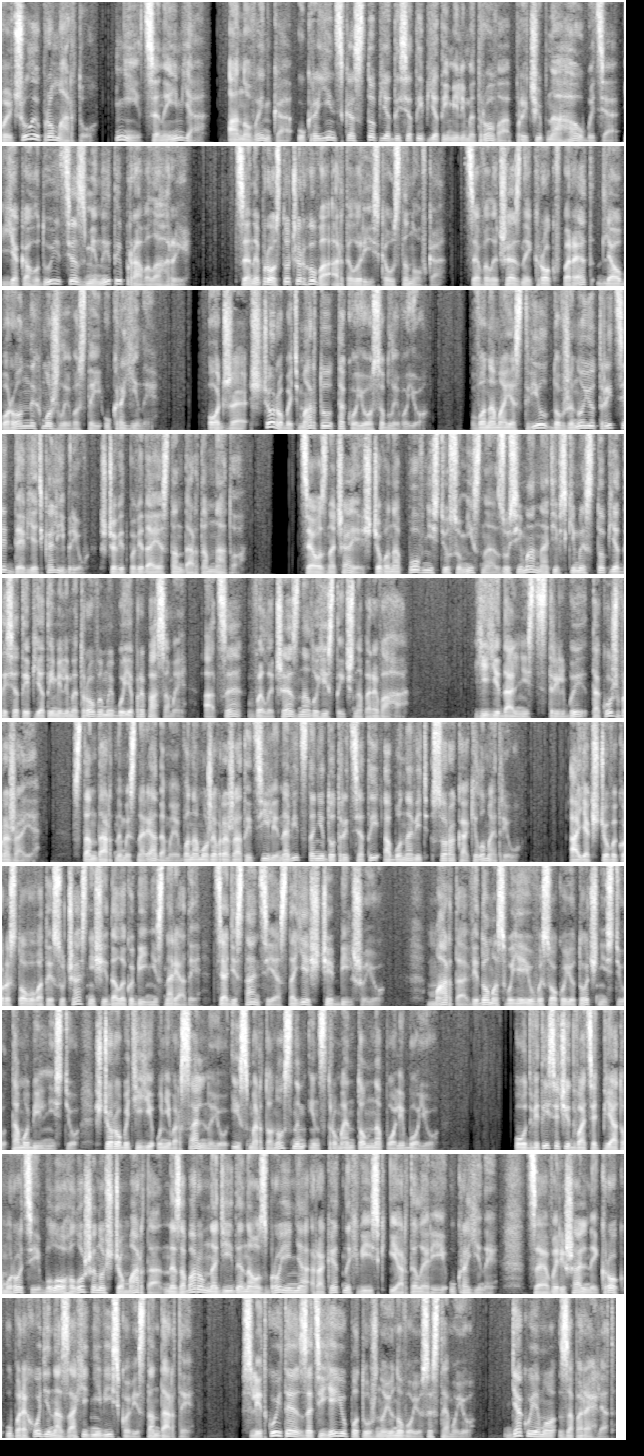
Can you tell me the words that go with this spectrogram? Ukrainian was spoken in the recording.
Ви чули про Марту? Ні, це не ім'я. А новенька українська 155-мм причіпна гаубиця, яка годується змінити правила гри. Це не просто чергова артилерійська установка. Це величезний крок вперед для оборонних можливостей України. Отже, що робить Марту такою особливою? Вона має ствіл довжиною 39 калібрів, що відповідає стандартам НАТО. Це означає, що вона повністю сумісна з усіма натівськими 155-мм боєприпасами, а це величезна логістична перевага. Її дальність стрільби також вражає. Стандартними снарядами вона може вражати цілі на відстані до 30 або навіть 40 кілометрів. А якщо використовувати сучасніші далекобійні снаряди, ця дистанція стає ще більшою. Марта відома своєю високою точністю та мобільністю, що робить її універсальною і смертоносним інструментом на полі бою. У 2025 році було оголошено, що Марта незабаром надійде на озброєння ракетних військ і артилерії України. Це вирішальний крок у переході на західні військові стандарти. Слідкуйте за цією потужною новою системою. Дякуємо за перегляд.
